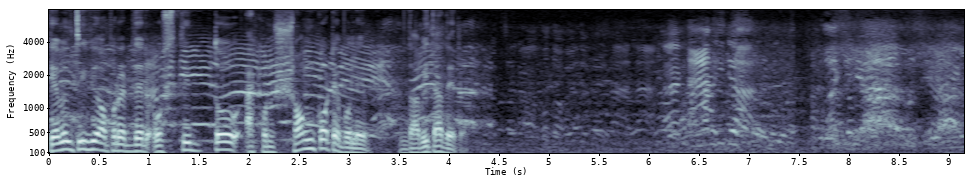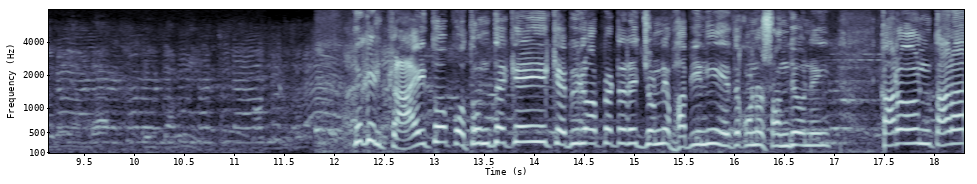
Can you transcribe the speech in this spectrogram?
কেবল টিভি অপারেটরদের অস্তিত্ব এখন সংকটে বলে দাবি তাদের। দেখুন প্রায় তো প্রথম থেকেই কেবিল অপারেটরের জন্য ভাবিনি এতে কোনো সন্দেহ নেই। কারণ তারা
